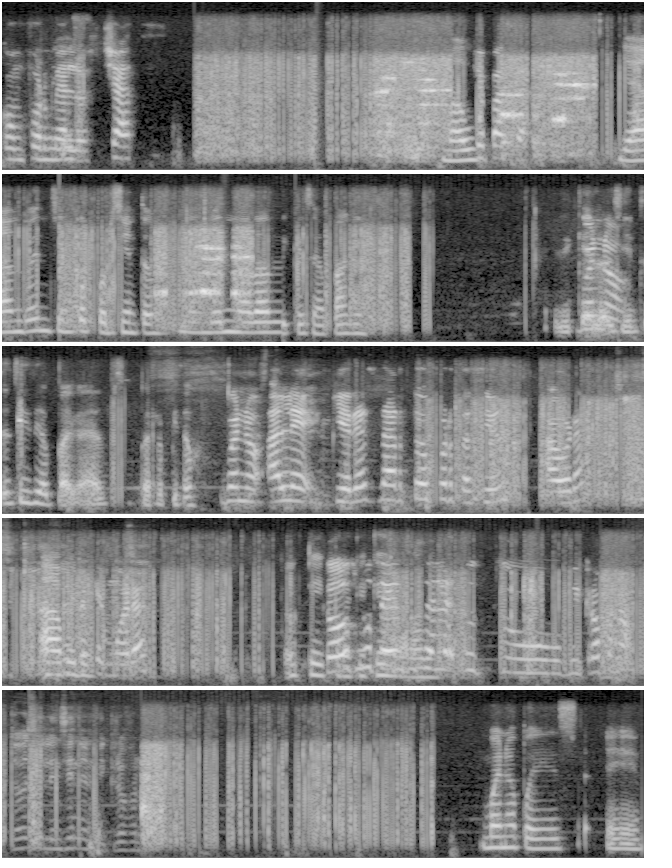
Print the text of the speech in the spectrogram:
conforme a los chats. Mau, ¿Qué pasa? ya ando en 5%. No ando en nada de que se apague. Así que Bueno. lo siento si se apaga súper rápido. Bueno, Ale, ¿quieres dar tu aportación ahora? Sí, si quieres. Ah, bueno. que mueras. Ok, para Todos que muteen tu, tu micrófono. Todos silencien el micrófono. Bueno, pues eh,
